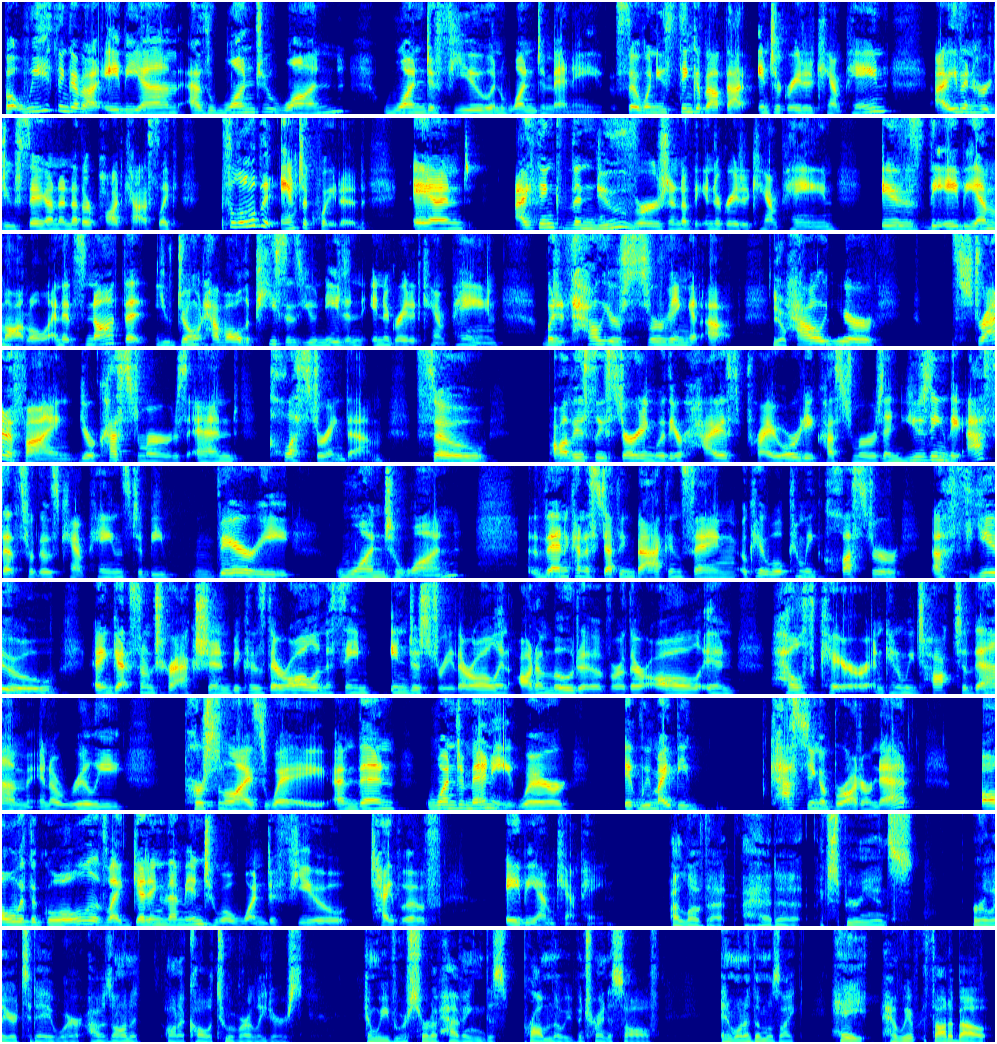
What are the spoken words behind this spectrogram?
But we think about ABM as one to one, one to few, and one to many. So when you think about that integrated campaign, I even heard you say on another podcast, like it's a little bit antiquated. And I think the new version of the integrated campaign is the ABM model. And it's not that you don't have all the pieces you need in an integrated campaign, but it's how you're serving it up, Yep. how you're stratifying your customers and clustering them. So, obviously, starting with your highest priority customers and using the assets for those campaigns to be very one to one. Then, kind of stepping back and saying, okay, well, can we cluster a few and get some traction because they're all in the same industry? They're all in automotive or they're all in healthcare. And can we talk to them in a really personalized way? And then one to many, where it, we might be casting a broader net, all with the goal of like getting them into a one to few type of ABM campaign. I love that. I had a experience earlier today where I was on a on a call with two of our leaders and we were sort of having this problem that we've been trying to solve. And one of them was like, Hey, have we ever thought about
